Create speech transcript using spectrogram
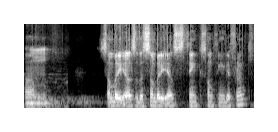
Um, somebody else, does somebody else think something different?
